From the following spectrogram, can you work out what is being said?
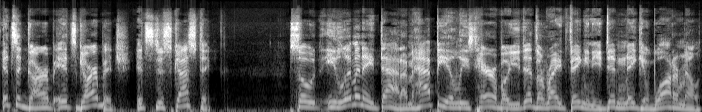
It's a garb it's garbage. It's disgusting. So eliminate that. I'm happy at least Haribo you did the right thing and you didn't make it watermelon.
